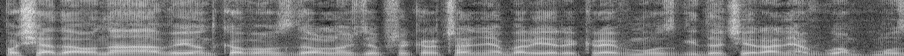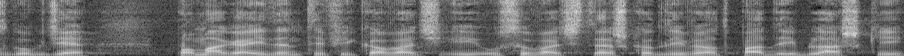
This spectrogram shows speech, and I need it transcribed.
Posiada ona wyjątkową zdolność do przekraczania bariery krew-mózg i docierania w głąb mózgu, gdzie pomaga identyfikować i usuwać te szkodliwe odpady i blaszki.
